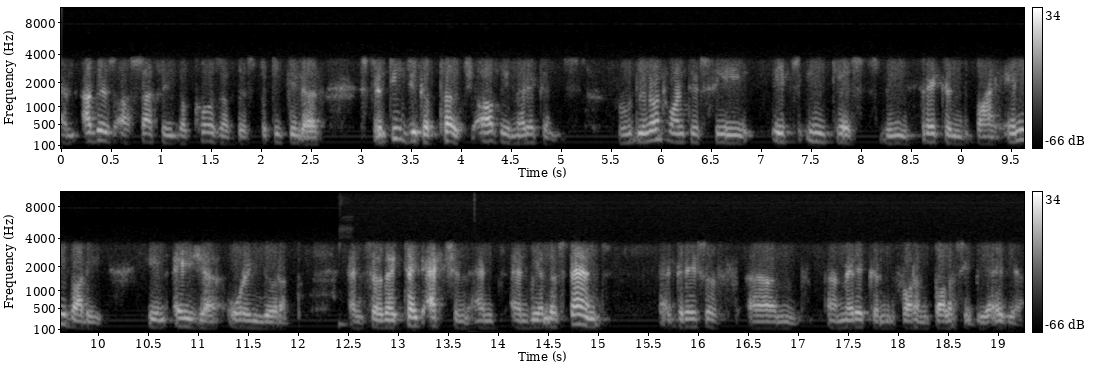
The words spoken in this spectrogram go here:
and others are suffering because of this particular strategic approach of the Americans who do not want to see its interests being threatened by anybody in Asia or in Europe. And so they take action, and, and we understand aggressive um, American foreign policy behavior.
